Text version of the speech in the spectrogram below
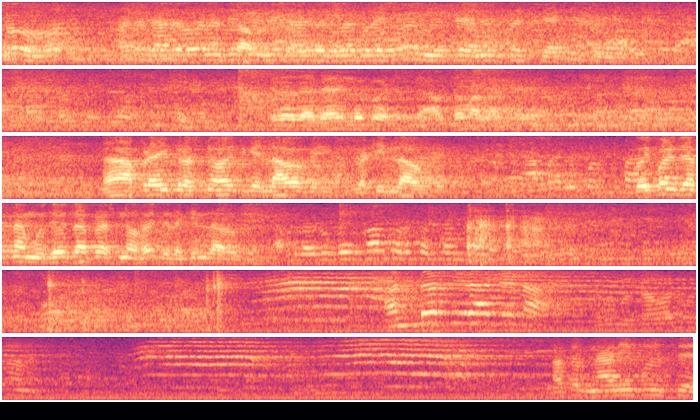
તો આજે દાદા વાળા છે કે દાદા બોલાય બોલાય છે એનું પ્રેક્ટિસ કરી એ આપડે પ્રશ્ન હોય કે લાવો કઈ લખી લાવો. કોઈ પણ જાતના મુજવતા પ્રશ્ન હોય તો લખી લાવો અંદર બિરાજેલા આ તો જ્ઞાની પુરુષ છે.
